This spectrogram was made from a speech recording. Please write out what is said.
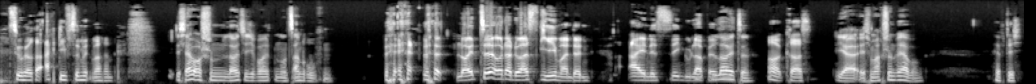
Zuhörer aktiv zum Mitmachen. Ich habe auch schon Leute, die wollten uns anrufen. Leute oder du hast jemanden? Eine Singular-Person. Leute. Oh, krass. Ja, ich mache schon Werbung. Heftig.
